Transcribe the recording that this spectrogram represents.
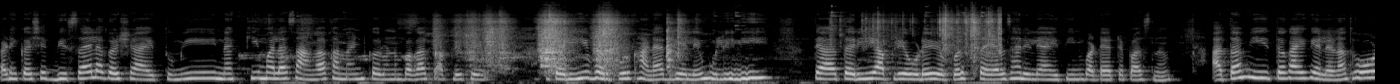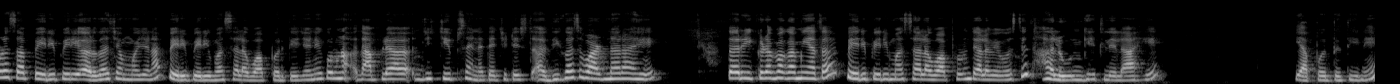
आणि कसे दिसायला कसे आहेत तुम्ही नक्की मला सांगा कमेंट करून. बघा आपले ते तरीही भरपूर खाण्यात गेले मुलींनी. त्या तरीही आपले एवढे वेपर्स तयार झालेले आहे तीन बटाट्यापासनं. आता मी इथं काय केलं ना थोडासा पेरी पेरी अर्धा चम्मच आहे ना पेरी पेरी मसाला वापरते. जेणेकरून आपल्या जी चिप्स आहे ना त्याची टेस्ट अधिकच वाढणार आहे. तर इकडं बघा मी आता पेरी पेरी मसाला वापरून त्याला व्यवस्थित हलवून घेतलेला आहे. या पद्धतीने.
